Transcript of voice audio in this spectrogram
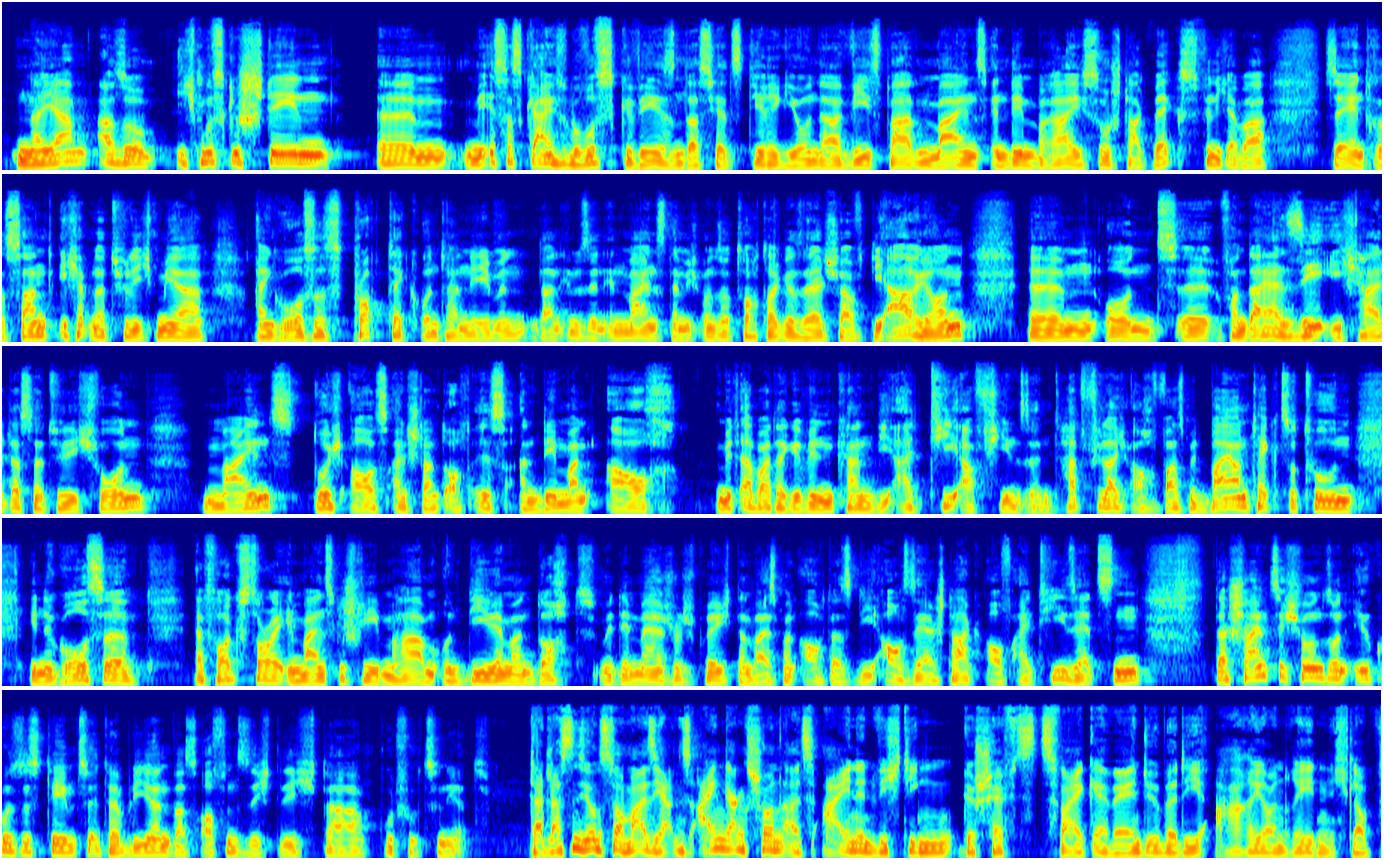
Naja, also ich muss gestehen, ähm, mir ist das gar nicht so bewusst gewesen, dass jetzt die Region da Wiesbaden, Mainz in dem Bereich so stark wächst. Finde ich aber sehr interessant. Ich habe natürlich mehr ein großes PropTech-Unternehmen dann im Sinn in Mainz, nämlich unsere Tochtergesellschaft, die Arion. Ähm, und äh, von daher sehe ich halt, dass natürlich schon Mainz durchaus ein Standort ist, an dem man auch Mitarbeiter gewinnen kann, die IT-affin sind. Hat vielleicht auch was mit BioNTech zu tun, die eine große Erfolgsstory in Mainz geschrieben haben und die, wenn man dort mit dem Management spricht, dann weiß man auch, dass die auch sehr stark auf IT setzen. Da scheint sich schon so ein Ökosystem zu etablieren, was offensichtlich da gut funktioniert. Dann lassen Sie uns doch mal, Sie hatten es eingangs schon als einen wichtigen Geschäftszweig erwähnt, über die Arion reden. Ich glaube,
